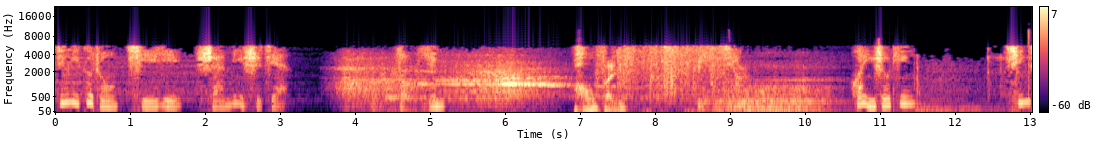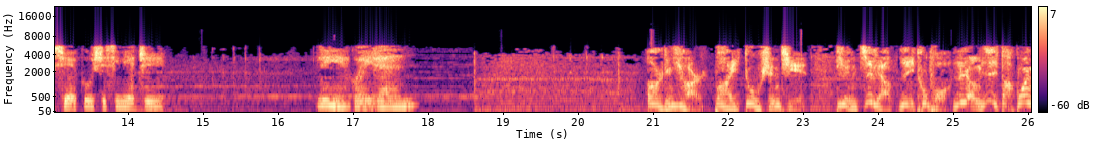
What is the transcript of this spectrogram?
经历各种奇异神秘事件。走音，刨坟，笔香，欢迎收听《清雪故事系列之猎鬼人》。二零一二百度神帖，点击量已突破两亿大关。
